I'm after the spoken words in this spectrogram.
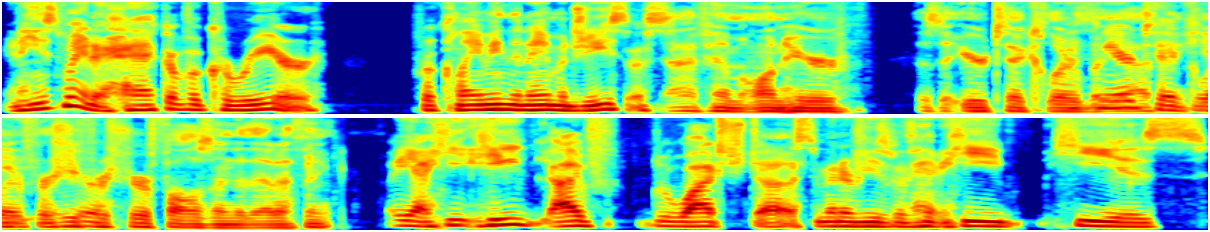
and he's made a heck of a career proclaiming the name of Jesus. I have him on here as an ear tickler, He's but ear yeah, tickler he, for he sure. for sure falls into that. I think. But yeah, he he. I've watched uh, some interviews with him. He he is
